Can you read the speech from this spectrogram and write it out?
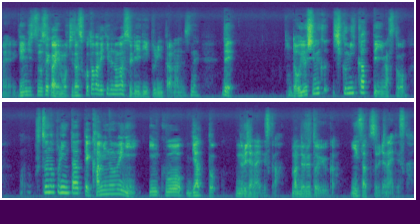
え、現実の世界に持ち出すことができるのが 3D プリンターなんですね。で、どういう仕組みかって言いますと、普通のプリンターって紙の上にインクをビャッと塗るじゃないですか。まあ、塗るというか、印刷するじゃないですか。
